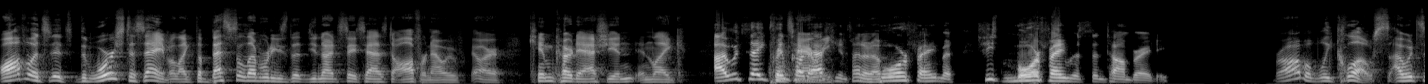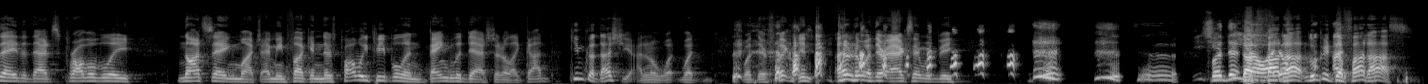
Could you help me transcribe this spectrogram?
awful. It's it's the worst to say, but like the best celebrities that the United States has to offer now are Kim Kardashian and like I would say Kim Prince Harry. Kardashian's I don't know. more famous. She's more famous than Tom Brady. Probably close. I would say that that's probably not saying much. I mean, fucking, there's probably people in Bangladesh that are like, God, Kim Kardashian. I don't know what what what their fucking, I don't know what their accent would be. But the- be- The No, I fat ass- look at the fat ass. him and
